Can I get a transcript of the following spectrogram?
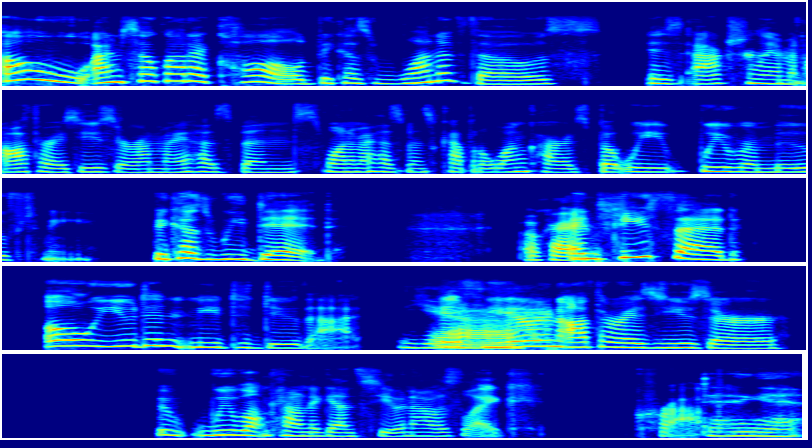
Oh, I'm so glad I called because one of those is actually I'm an authorized user on my husband's one of my husband's Capital One cards, but we we removed me because we did. Okay. And he said, "Oh, you didn't need to do that. yeah. If you're an authorized user, we won't count against you." And I was like, "Crap." Dang it.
